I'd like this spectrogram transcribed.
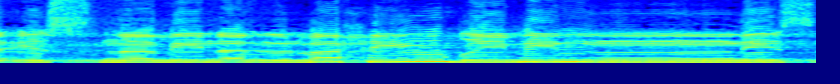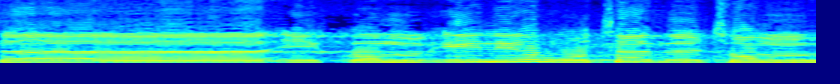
يئسن من المحيض من نسائكم إن ارتبتم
